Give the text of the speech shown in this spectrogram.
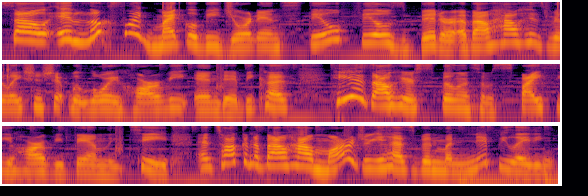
So it looks like Michael B. Jordan still feels bitter about how his relationship with Lori Harvey ended because he is out here spilling some spicy Harvey family tea and talking about how Marjorie has been manipulating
